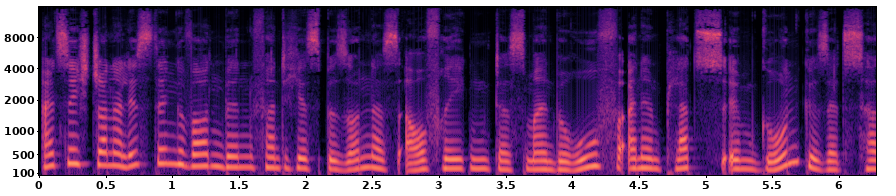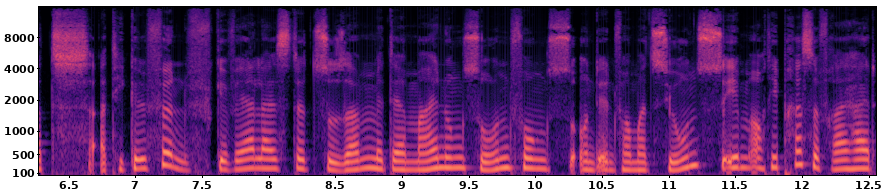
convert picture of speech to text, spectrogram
Als ich Journalistin geworden bin, fand ich es besonders aufregend, dass mein Beruf einen Platz im Grundgesetz hat. Artikel 5 gewährleistet zusammen mit der Meinungs-, Rundfunks- und Informations- eben auch die Pressefreiheit.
